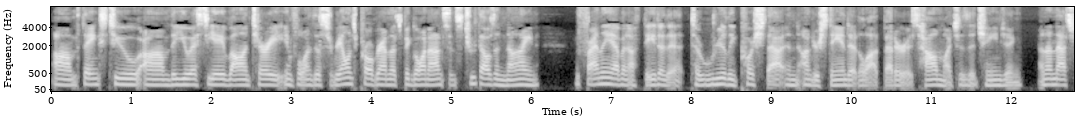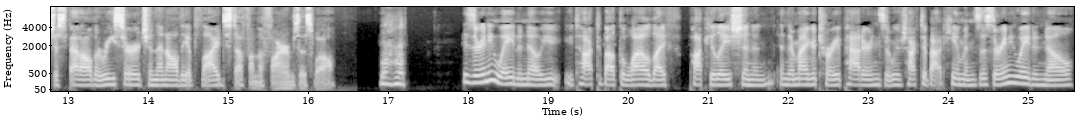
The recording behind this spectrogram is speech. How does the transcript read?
um, thanks to, um, the USDA voluntary influenza surveillance program that's been going on since 2009 we finally have enough data to, to really push that and understand it a lot better is how much is it changing. And then that's just that all the research and then all the applied stuff on the farms as well. Mm-hmm. Is there any way to know? You, you talked about the wildlife population and, and their migratory patterns, and we've talked about humans. Is there any way to know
